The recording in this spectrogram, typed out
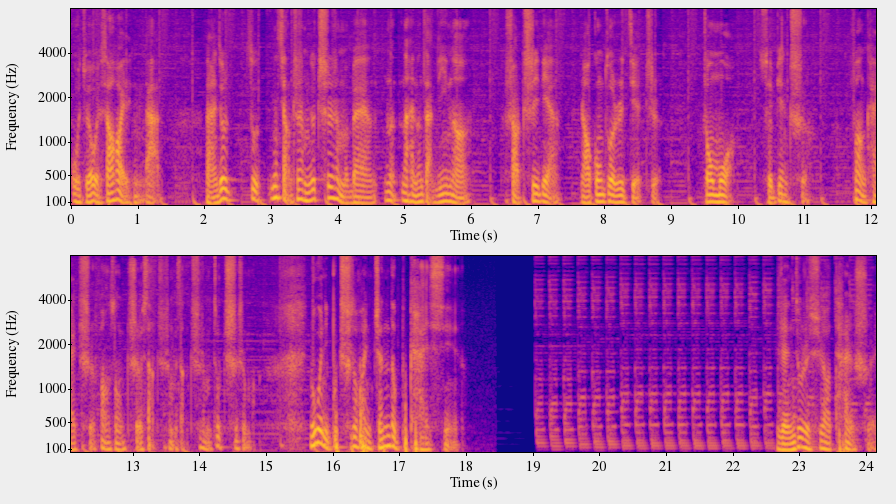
我觉得我消耗也挺大的。反正就就你想吃什么就吃什么呗，那那还能咋地呢？少吃一点，然后工作日节制，周末随便吃，放开吃，放松吃，想吃什么想吃什么就吃什么。如果你不吃的话，你真的不开心。人就是需要碳水，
